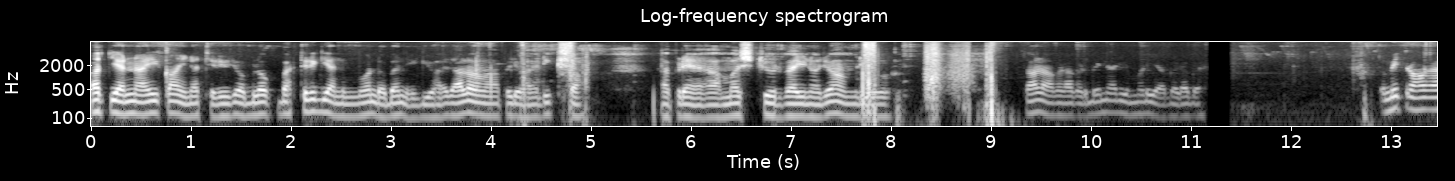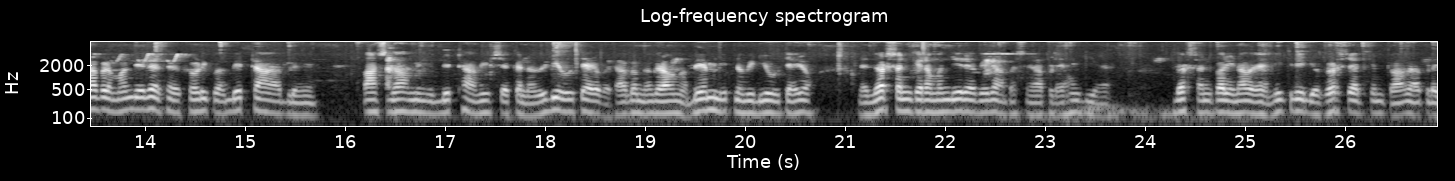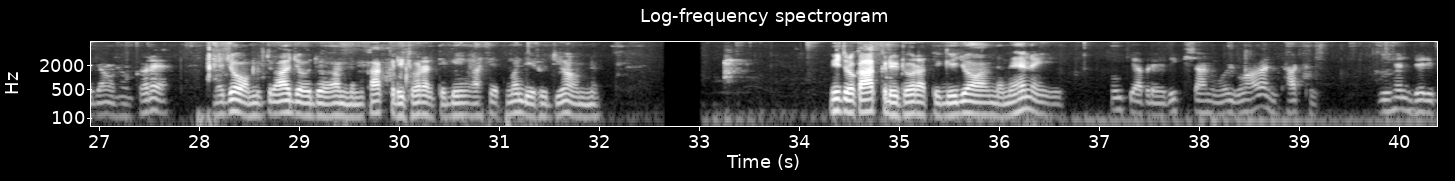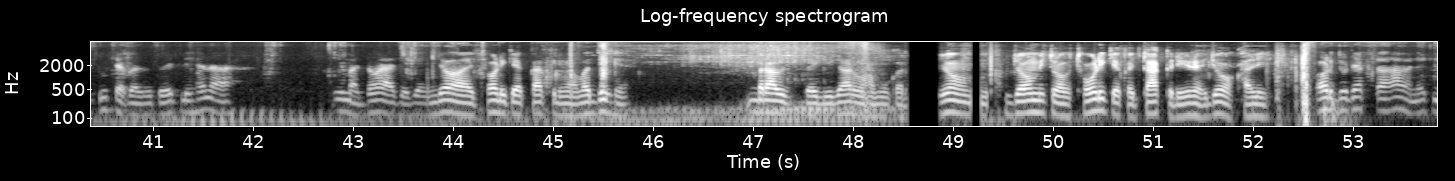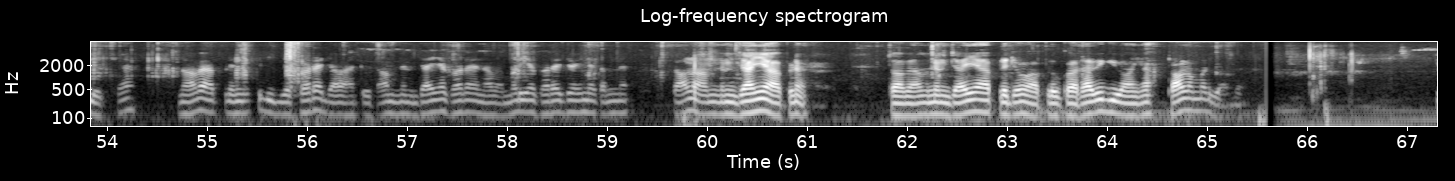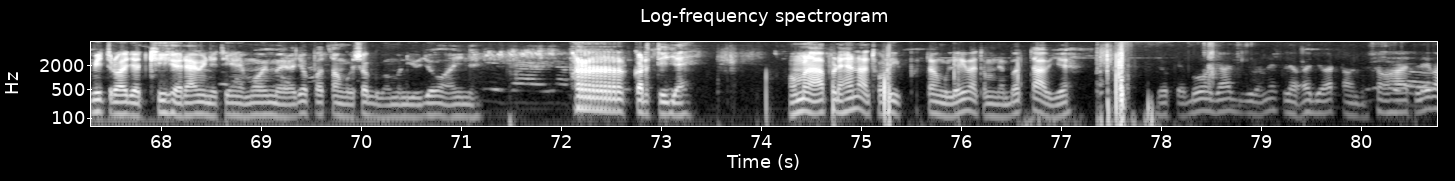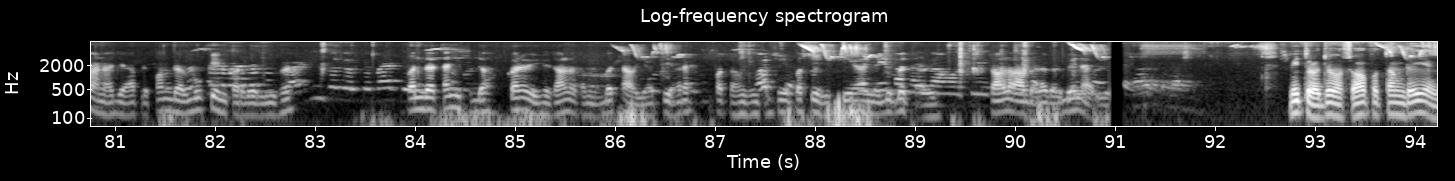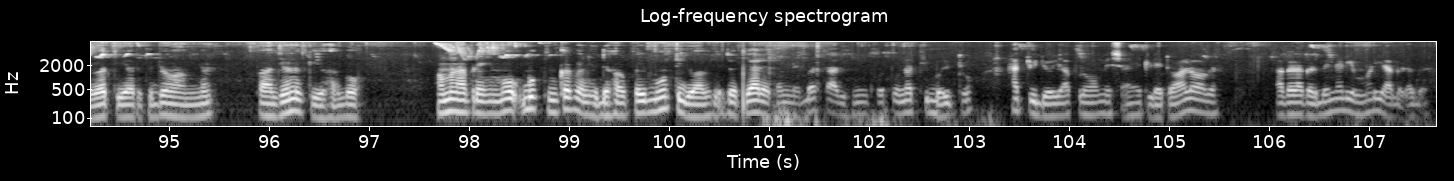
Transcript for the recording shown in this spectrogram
અત્યારના એ કાંઈ નથી રહ્યું જો બ્લોક બત્રી ગયા ને મોંડો બની ગયો હોય ચાલો આમાં પડ્યો હોય રિક્ષા આપણે આ મજદૂરભાઈનો જો આમ રહ્યો ચાલો આગળ આગળ બેનારી મળી આગળ આગળ તો મિત્રો હવે આપણે મંદિરે છે થોડીક વાર બેઠા આપણે પાંચ દસ મિનિટ બેઠા વીસ સેકન્ડનો વિડીયો ઉતાર્યો પછી આગળના ગ્રાઉન્ડમાં બે મિનિટનો વિડીયો ઉતાર્યો ને દર્શન કર્યા મંદિરે ગયા પછી આપણે શું ગયા દર્શન કરીને હવે નીકળી ગયો ઘર સાહેબ કેમ તો હવે આપણે જવાનું ઘરે ને જો મિત્રો, આ જો જો આમને આમ કાંકરી ઢોરાતી ગઈ, આ છે મંદિર સુધી અમને મિત્રો કાંકરી ઢોરાતી ગઈ, જો આમને મેં ને શું કે આપણે, રિક્ષાનું ઓલું આવે ને ઠાઠું એ હે ને જરીક તૂટે ગયેલું તો એટલી હે ને એમાં ઢોરાતી ગઈ. જો થોડીક એક કાંકરીમાં વધી છે, બ્રાઉઝ થઈ ગઈ જારું હમું કર. જો જો મિત્રો, થોડીક એક જ કાંકરી રહે, જો ખાલી. અડધું ટ્રેક્ટર આવે ને એટલી જ છે. ને હવે આપણે નીકળી ગયા ઘરે જવા હતું તો અમને એમ જઈએ ઘરે ને હવે મળીએ ઘરે જઈને તમને ચાલો અમને એમ જઈએ આપણે તો હવે અમને એમ જઈએ આપણે જો આપણું ઘર આવી ગયું અહીંયા ચાલો મળીએ આપણે મિત્રો આજે ખીહેર આવીને તેને મોય મેળે જો પતંગો સગવા મળ્યું જો આઈને ફર કરતી જાય હમણાં આપણે હે ને થોડી પતંગ લેવા તમને બતાવીએ જો કે બહુ જ આજુ ને એટલે હજી અઠાવન છ હાથ લેવાના હજી આપણે પંદર બુકિંગ કરેલી છે પંદર તારીખ દસ કરવી છે. ચાલો તમને બતાવીએ અત્યારે. પતંગ પછી પછી ત્યાં બી બતાવીએ. ચાલો આગળ આગળ બનાવીએ મિત્રો, જો સો પતંગ લઈ આવ્યો અત્યારે તો જો અમને પાંચ કયું હા બહુ હમણાં આપણે બુકિંગ કરેલું દહ ભાઈ મોટી જો આવી તો ત્યારે તમને બતાવીશ. હું ખોટું નથી બોલતો. સાચું જોઈએ આપણું હંમેશા. એટલે તો હાલો હવે આગળ આગળ બનાવીએ મળીએ આગળ આગળ.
